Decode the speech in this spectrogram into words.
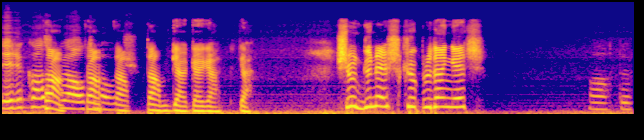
deri kas ve Tamam altın tamam avuç. tamam tamam gel gel gel gel. Şimdi Güneş köprüden geç. Ah dur.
